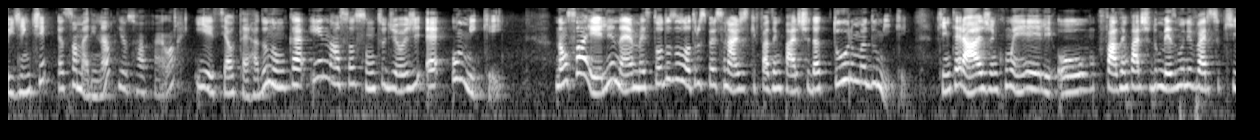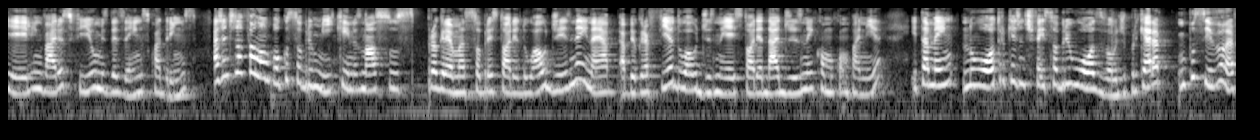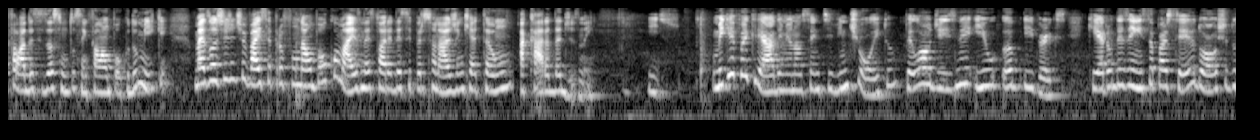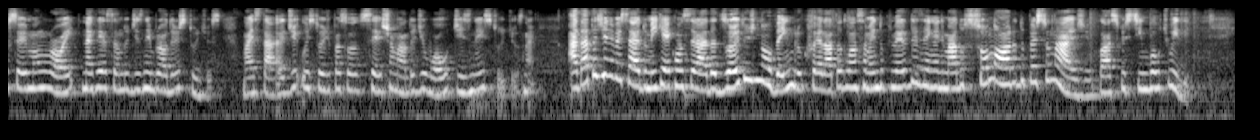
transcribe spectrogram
Oi, gente, eu sou a Marina. E eu sou a Rafaela. E esse é o Terra do Nunca. E nosso assunto de hoje é o Mickey. Não só ele, né, mas todos os outros personagens que fazem parte da turma do Mickey, que interagem com ele ou fazem parte do mesmo universo que ele em vários filmes, desenhos, quadrinhos. A gente já falou um pouco sobre o Mickey nos nossos programas sobre a história do Walt Disney, né? A, a biografia do Walt Disney e a história da Disney como companhia. E também no outro que a gente fez sobre o Oswald, porque era impossível, né, falar desses assuntos sem falar um pouco do Mickey. Mas hoje a gente vai se aprofundar um pouco mais na história desse personagem que é tão a cara da Disney. Isso. O Mickey foi criado em 1928 pelo Walt Disney e o Ub Iwerks, que era o desenhista parceiro do Walt e do seu irmão Roy na criação do Disney Brothers Studios. Mais tarde, o estúdio passou a ser chamado de Walt Disney Studios, né? A data de aniversário do Mickey é considerada 18 de novembro, que foi a data do lançamento do primeiro desenho animado sonoro do personagem, o clássico Steamboat Willie.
